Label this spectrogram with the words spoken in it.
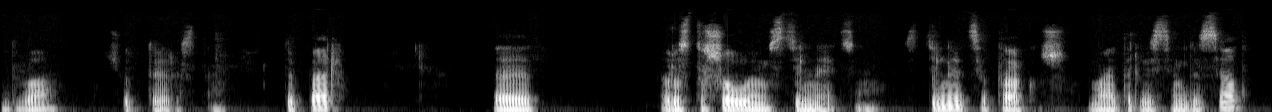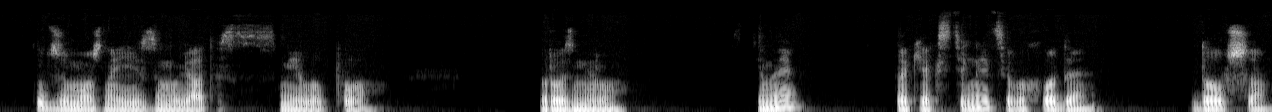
2400. Тепер е, розташовуємо стільницю. Стільниця також 1,80 м. Тут же можна її замовляти сміло по розміру стіни, так як стільниця виходить довша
